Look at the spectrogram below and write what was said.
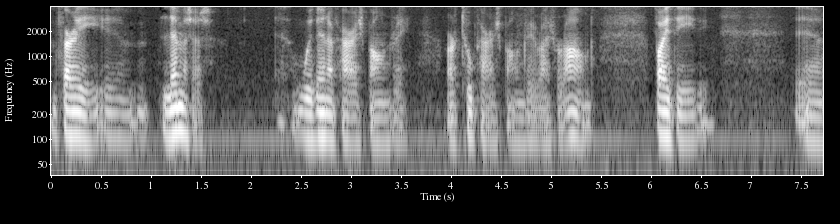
very um, limited within a parish boundary or two parish boundary right around by the uh,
